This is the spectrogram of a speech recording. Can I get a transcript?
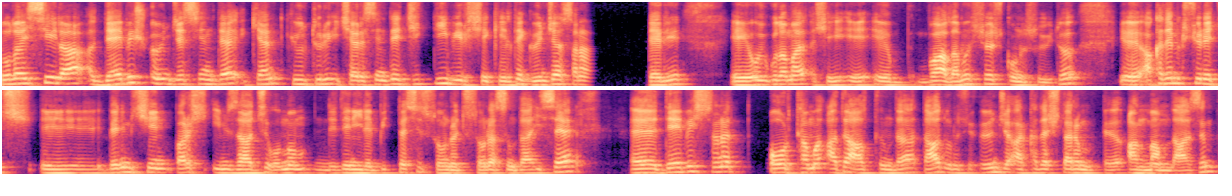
Dolayısıyla D5 öncesinde kent kültürü içerisinde ciddi bir şekilde güncel sanatları e, uygulama şey e, e, bağlamı söz konusuydu. E, akademik süreç e, benim için barış imzacı olmam nedeniyle bitmesi sonrası sonrasında ise e, D5 sanat ortamı adı altında daha doğrusu önce arkadaşlarım e, anmam lazım.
